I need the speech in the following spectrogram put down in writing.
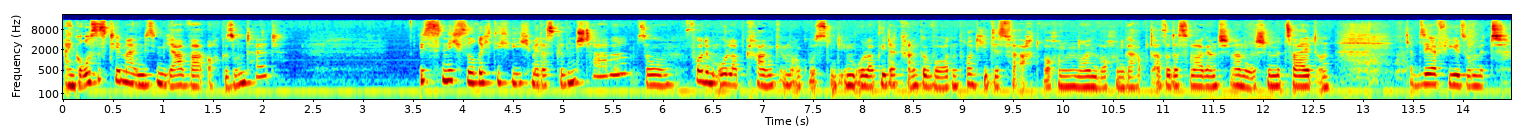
Ein großes Thema in diesem Jahr war auch Gesundheit. Ist nicht so richtig, wie ich mir das gewünscht habe. So vor dem Urlaub krank im August und im Urlaub wieder krank geworden. Bronchitis für acht Wochen, neun Wochen gehabt. Also das war ganz war eine schlimme Zeit und ich habe sehr viel so mit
